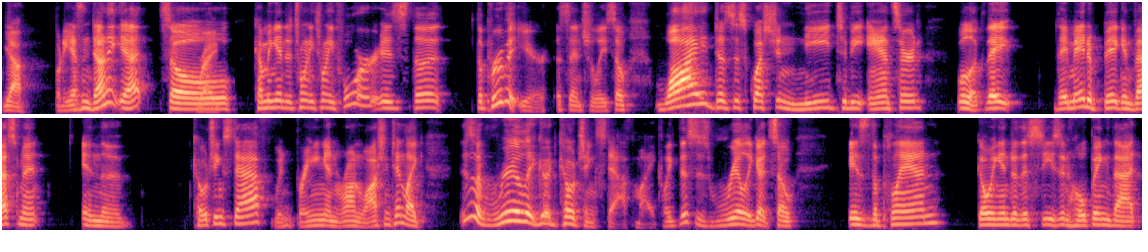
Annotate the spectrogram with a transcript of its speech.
Yeah, but he hasn't done it yet. So. Right coming into 2024 is the the prove it year essentially. So why does this question need to be answered? Well, look, they they made a big investment in the coaching staff when bringing in Ron Washington. Like this is a really good coaching staff, Mike. Like this is really good. So is the plan going into this season hoping that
